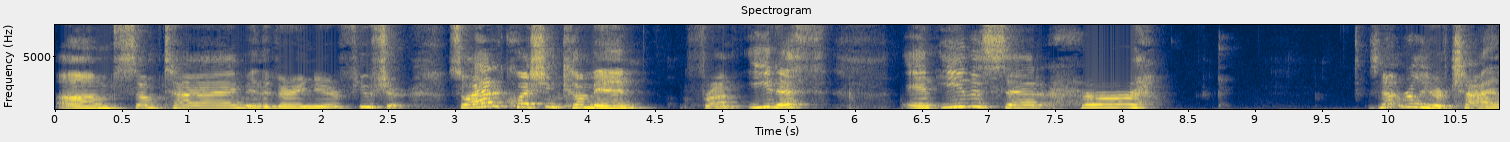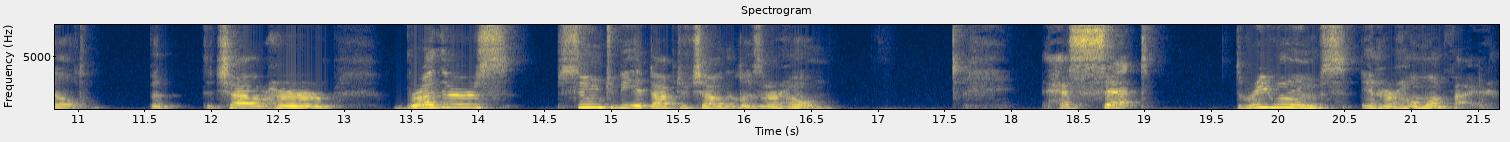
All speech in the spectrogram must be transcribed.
um, sometime in the very near future. So, I had a question come in from Edith, and Edith said her it's not really her child, but the child, her brother's soon to be adoptive child that lives in her home, has set three rooms in her home on fire.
